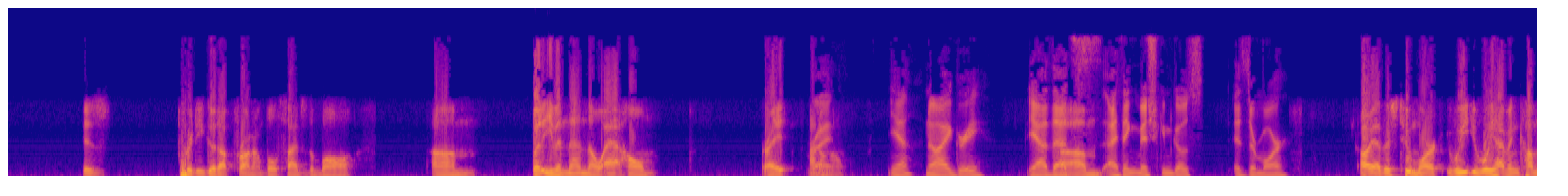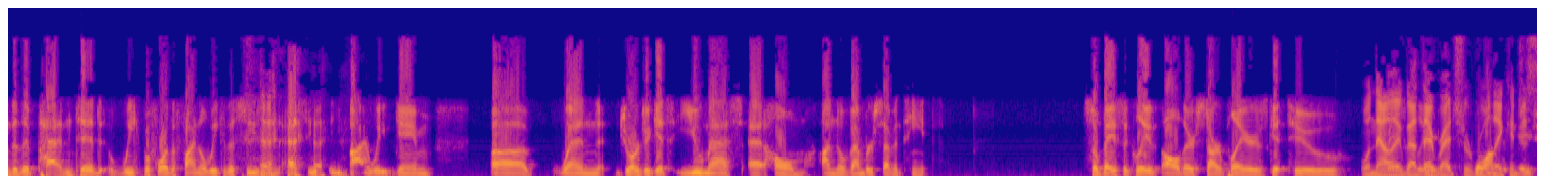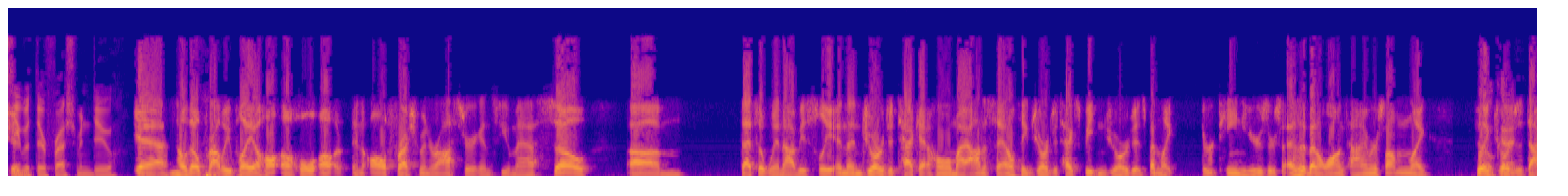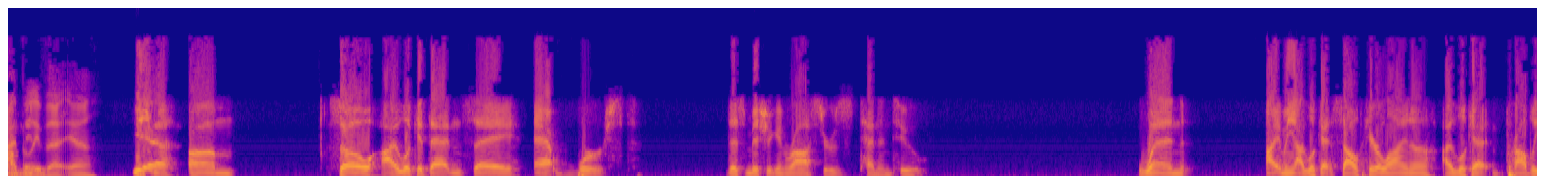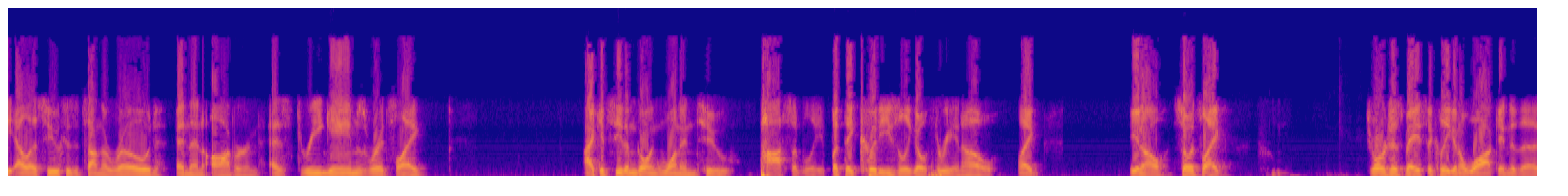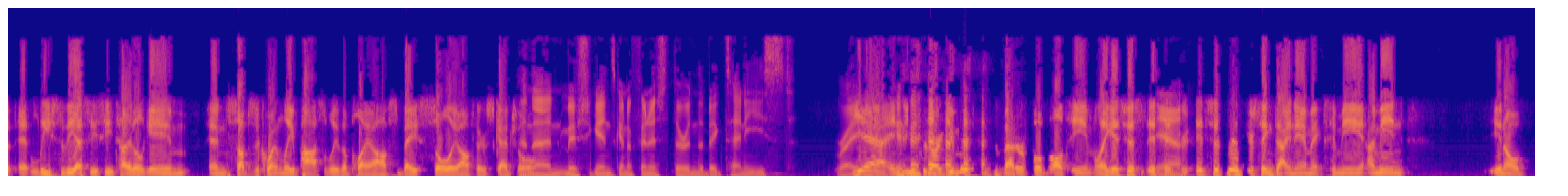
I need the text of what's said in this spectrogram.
is pretty good up front on both sides of the ball. Um, but even then, though, at home, right? I right. don't know. Yeah, no, I agree. Yeah, that's. Um, I think Michigan goes. Is there more? Oh yeah, there's two more. We we haven't come to the patented week before the final week of the season SEC bye week game uh, when Georgia gets UMass at home on November 17th. So basically, all their star players get to. Well, now they've got that redshirt rule. They can just see what their freshmen do. Yeah, no, they'll probably play a, a whole uh, an all freshman roster against UMass. So um, that's a win, obviously. And then Georgia Tech at home. I honestly, I don't think Georgia Tech's beaten Georgia. It's been like 13 years or so. Hasn't it been a long time or something? Like, I feel like okay. Georgia's dominated. I believe that. Yeah. Yeah. Um, so I look at that and say, at worst, this Michigan roster's 10 and 2. When I mean, I look at South Carolina, I look at probably LSU because it's on the road, and then Auburn as three games where it's like I could see them going one and two, possibly, but they could easily go three and zero. Oh. Like, you know, so it's like Georgia's basically going to walk into the at least the SEC title game and subsequently possibly the playoffs based solely off their schedule. And then Michigan's going to finish third in the Big Ten East, right? Yeah, and you could argue Michigan's a better football team. Like it's just it's yeah. inter- it's just an interesting dynamic to me. I mean, you know,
